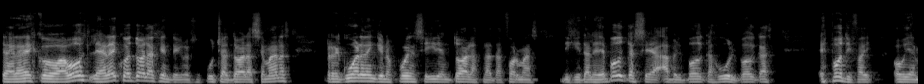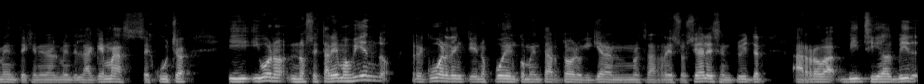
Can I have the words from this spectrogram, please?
Te agradezco a vos, le agradezco a toda la gente que nos escucha todas las semanas. Recuerden que nos pueden seguir en todas las plataformas digitales de podcast, sea Apple Podcast, Google Podcast, Spotify, obviamente, generalmente la que más se escucha. Y, bueno, nos estaremos viendo. Recuerden que nos pueden comentar todo lo que quieran en nuestras redes sociales, en Twitter, arroba BTLBid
